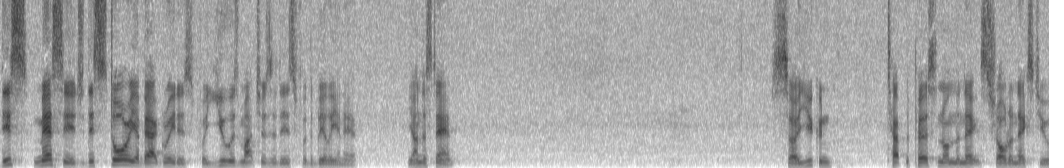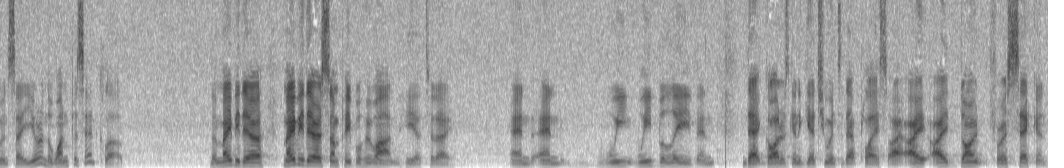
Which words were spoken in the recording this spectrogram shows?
This message, this story about greed is for you as much as it is for the billionaire. You understand? So you can tap the person on the next shoulder next to you and say, You're in the 1% club. But maybe there, are, maybe there are some people who aren't here today. And, and we, we believe and that God is going to get you into that place. I, I, I don't for a second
